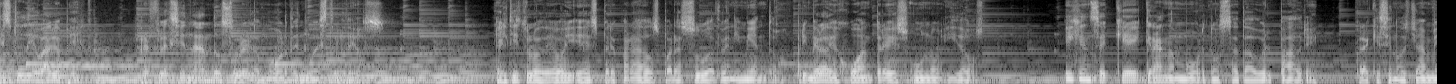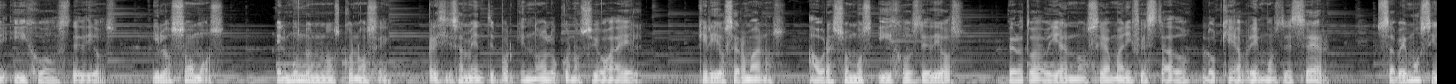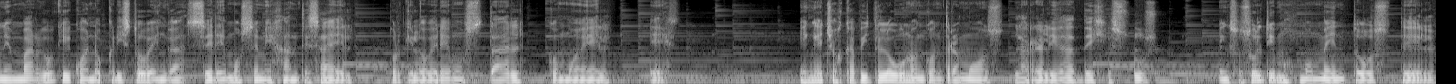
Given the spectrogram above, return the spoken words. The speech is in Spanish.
Estudio Agape, reflexionando sobre el amor de nuestro Dios. El título de hoy es Preparados para su advenimiento. Primera de Juan 3, 1 y 2. Fíjense qué gran amor nos ha dado el Padre, para que se nos llame hijos de Dios. Y lo somos. El mundo no nos conoce, precisamente porque no lo conoció a Él. Queridos hermanos, ahora somos hijos de Dios, pero todavía no se ha manifestado lo que habremos de ser Sabemos, sin embargo, que cuando Cristo venga seremos semejantes a Él, porque lo veremos tal como Él es. En Hechos capítulo 1 encontramos la realidad de Jesús en sus últimos momentos de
